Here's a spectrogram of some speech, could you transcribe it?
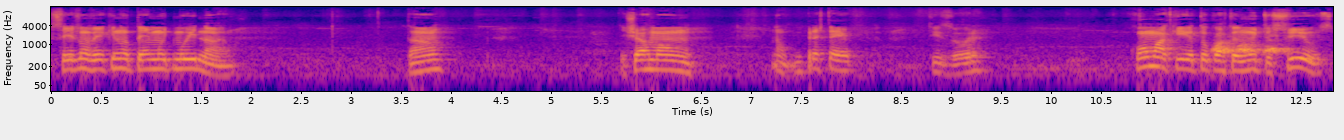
vocês vão ver que não tem muito moído não. Então, deixa eu arrumar um... Não, me aí tesoura. Como aqui eu tô cortando muitos fios,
